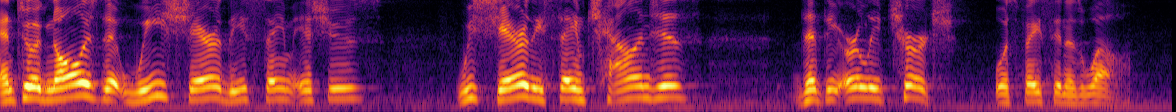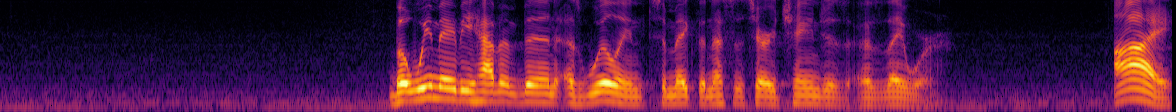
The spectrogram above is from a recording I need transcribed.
And to acknowledge that we share these same issues, we share these same challenges that the early church was facing as well. But we maybe haven't been as willing to make the necessary changes as they were. I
